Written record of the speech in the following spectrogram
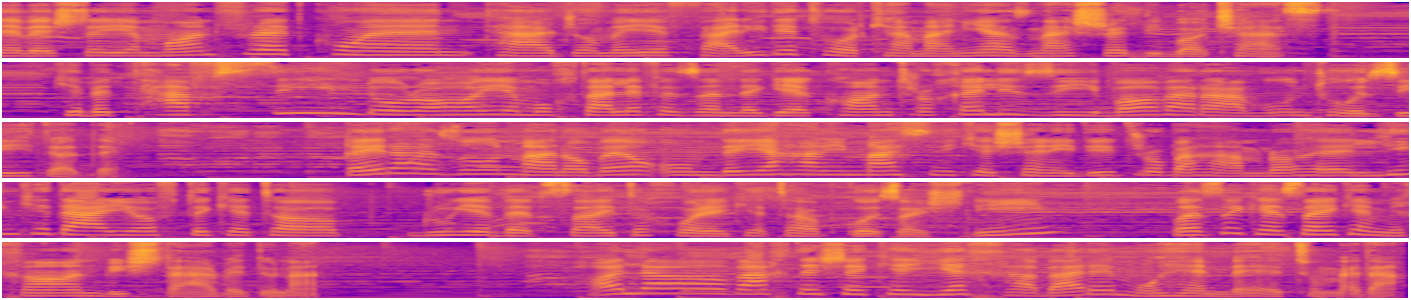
نوشته مانفرد کوئن ترجمه فرید ترکمنی از نشر دیباچه است که به تفصیل دوره های مختلف زندگی کانت رو خیلی زیبا و روون توضیح داده. غیر از اون منابع عمده همین متنی که شنیدید رو به همراه لینک دریافت کتاب روی وبسایت خوره کتاب گذاشتیم. واسه کسایی که می‌خوان بیشتر بدونن. حالا وقتشه که یه خبر مهم بهتون بدم.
